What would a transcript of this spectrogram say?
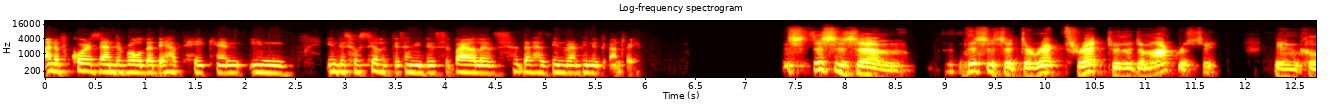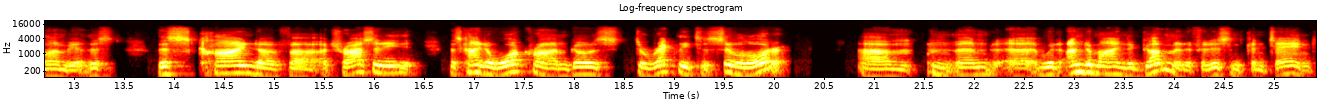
and of course then the role that they have taken in in these hostilities and in this violence that has been rampant in the country. This, this is um, this is a direct threat to the democracy in Colombia. This this kind of uh, atrocity, this kind of war crime goes directly to civil order um, and uh, would undermine the government if it isn't contained.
